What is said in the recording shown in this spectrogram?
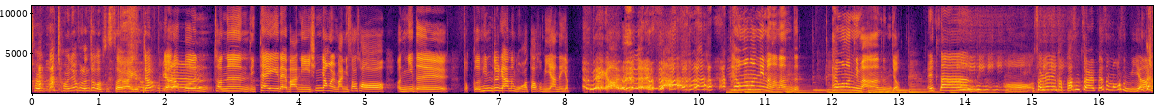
절대 전혀 그런 적 없었어요. 알겠죠? 여러분 저는 디테일에 많이 신경을 많이 써서 언니들 조금 힘들게 하는 것 같아서 미안해요. 내가 언제 그랬어? 혜원 언니만 안 하는 듯. 혜원 언니만 안 하는 듯요. 일단 어, 설윤이 닭가슴살 뺏어 먹어서 미안해.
